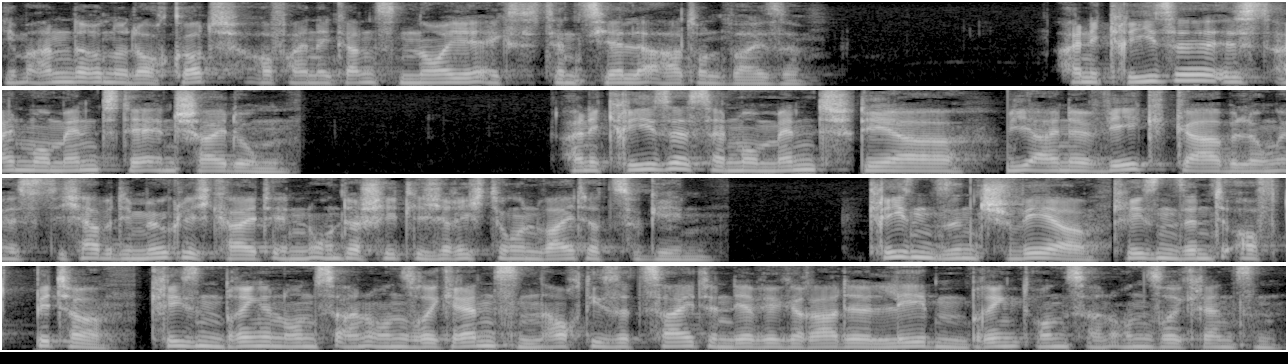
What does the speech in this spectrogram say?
dem anderen und auch Gott auf eine ganz neue existenzielle Art und Weise. Eine Krise ist ein Moment der Entscheidung. Eine Krise ist ein Moment, der wie eine Weggabelung ist. Ich habe die Möglichkeit, in unterschiedliche Richtungen weiterzugehen. Krisen sind schwer, Krisen sind oft bitter, Krisen bringen uns an unsere Grenzen. Auch diese Zeit, in der wir gerade leben, bringt uns an unsere Grenzen.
